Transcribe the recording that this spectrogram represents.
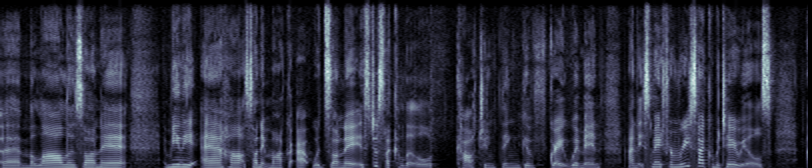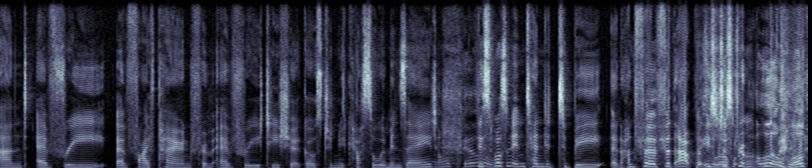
uh, Malala's on it, Amelia Earhart's on it, Margaret Atwood's on it. It's just like a little cartoon thing of great women, and it's made from recycled materials. And every uh, five pound from every T-shirt goes to Newcastle Women's Aid. Oh, cool. This wasn't intended to be an advert for that, but it's just little, from a little plug.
